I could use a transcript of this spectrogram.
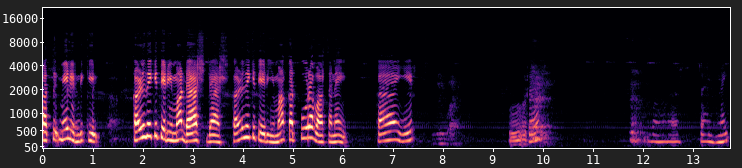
பத்து மேலிருந்து கீழ். கழுதைக்கு தெரியுமா? டேஷ் டேஷ் கழுதைக்கு தெரியுமா? கற்பூர வாசனை. கயிர். பூர வாசனை.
